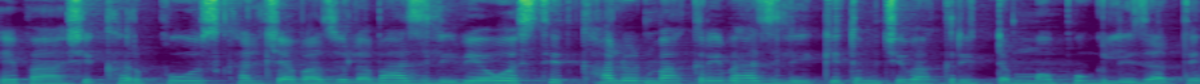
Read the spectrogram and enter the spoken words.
हे पहा अशी खरपूस खालच्या बाजूला भाजली व्यवस्थित खालून भाकरी भाजली की तुमची भाकरी टम्म फुगली जाते.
